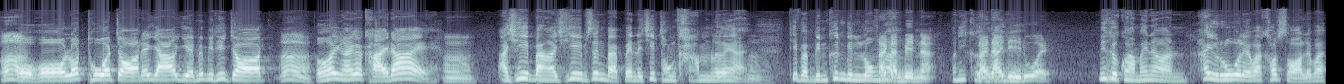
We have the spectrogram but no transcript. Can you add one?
เออโอ้โหรถทัวร์จอดได้ยาวเหยียดไม่มีที่จอดเออโอ้ยยังไงก็ขายได้เอออาชีพบางอาชีพ ซึ่งแบบเป็นอาชีพทองคำเลยอะอืมที่แบบบินขึ้นบินลงสายอะการบินอะวันนี้เกิดรายได้อะไรดีด้วย นี่คือความไม่แน่นอนให้รู้เลยว่าเขาสอนเลยว่า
